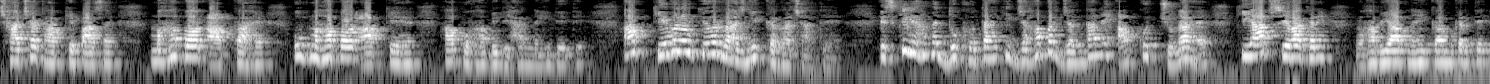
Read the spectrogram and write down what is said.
छाछठ आपके पास है। महापौर आपका है उप महापौर आपके हैं। आप वहाँ भी ध्यान नहीं देते। आप केवल और केवल राजनीति करना चाहते हैं। इसके लिए हमें दुख होता है कि जहाँ पर जनता ने आपको चुना है कि आप सेवा करें, वहाँ भी आप नहीं काम करते।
